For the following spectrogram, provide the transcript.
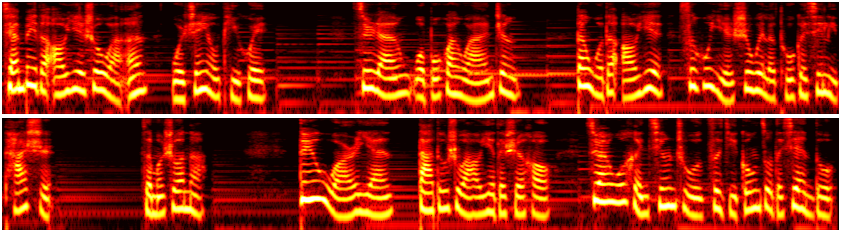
前辈的熬夜说晚安，我深有体会。虽然我不患晚安症，但我的熬夜似乎也是为了图个心里踏实。怎么说呢？对于我而言，大多数熬夜的时候，虽然我很清楚自己工作的限度，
